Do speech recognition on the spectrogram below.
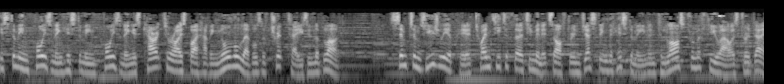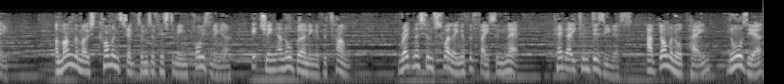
Histamine poisoning Histamine poisoning is characterized by having normal levels of tryptase in the blood. Symptoms usually appear 20 to 30 minutes after ingesting the histamine and can last from a few hours to a day. Among the most common symptoms of histamine poisoning are itching and or burning of the tongue, redness and swelling of the face and neck, headache and dizziness, abdominal pain, nausea,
